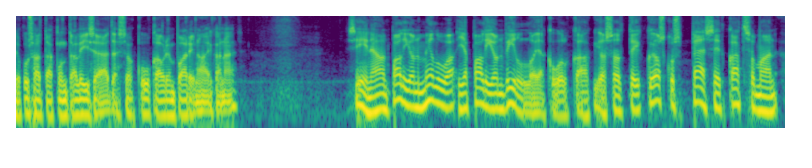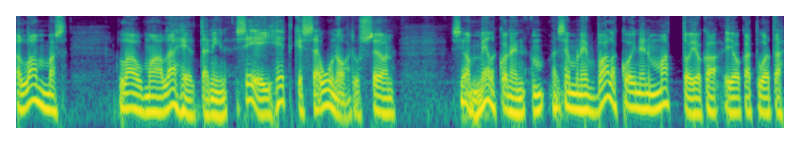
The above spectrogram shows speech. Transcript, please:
joku satakunta lisää tässä kuukauden parin aikana. Siinä on paljon melua ja paljon villoja, kuulkaa. Jos olette joskus päässeet katsomaan lammaslaumaa läheltä, niin se ei hetkessä unohdu. Se on, se on melkoinen semmoinen valkoinen matto, joka, joka tuota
